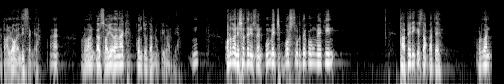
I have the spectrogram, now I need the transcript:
eta lo gelditzen geha. Eh? Orduan, gauza hori denak kontutan nuki bardia. Hm? Orduan, esaten izuen, umets bost urteko umekin paperik ez daukate. Orduan,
